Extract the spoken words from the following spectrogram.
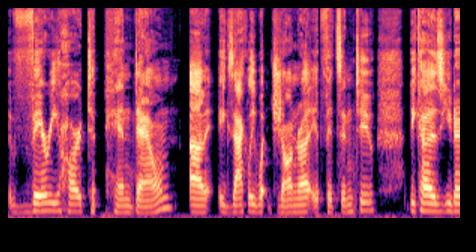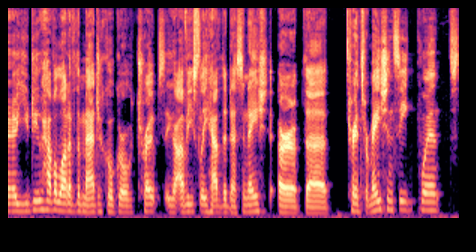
very hard to pin down. Uh, exactly what genre it fits into, because you know you do have a lot of the magical girl tropes. You obviously have the destination or the transformation sequence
